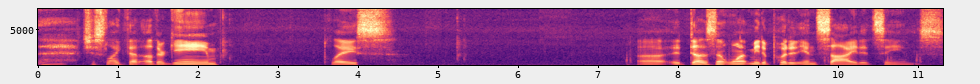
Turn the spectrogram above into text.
just like that other game. Place. Uh, it doesn't want me to put it inside, it seems.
